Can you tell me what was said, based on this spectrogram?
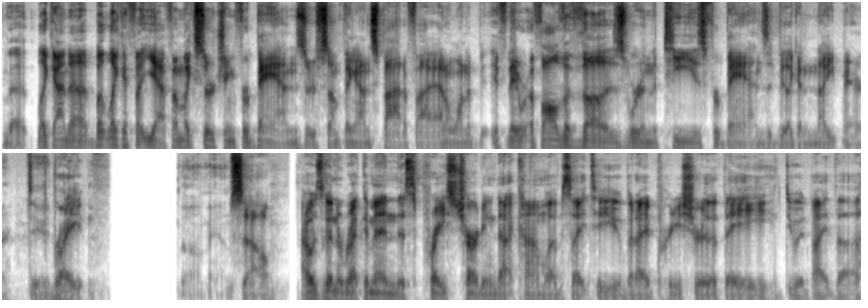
that Like on a but like if I, yeah if I'm like searching for bands or something on Spotify, I don't want to if they were if all the thes were in the T's for bands, it'd be like a nightmare. dude. Right. Oh man. So I was going to recommend this pricecharting.com website to you, but I'm pretty sure that they do it by the.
